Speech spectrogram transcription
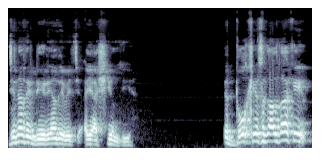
ਜਿਨ੍ਹਾਂ ਦੇ ਡੇਰਿਆਂ ਦੇ ਵਿੱਚ ਅਯਾਸ਼ੀ ਹੁੰਦੀ ਹੈ। ਤੇ ਦੁੱਖ ਇਸ ਗੱਲ ਦਾ ਕਿ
